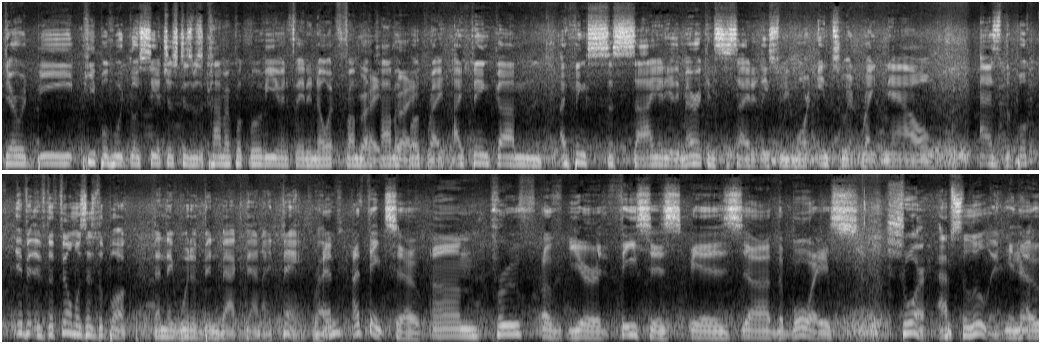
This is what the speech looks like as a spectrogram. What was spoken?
there would be people who would go see it just because it was a comic book movie, even if they didn't know it from the Right, comic right. book, right? I think um, I think society, the American society at least, would be more into it right now as the book. If, if the film was as the book, than they would have been back then. I think, right? I, I think so. Um, proof of your thesis is uh, the boys. sure, absolutely. You know,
